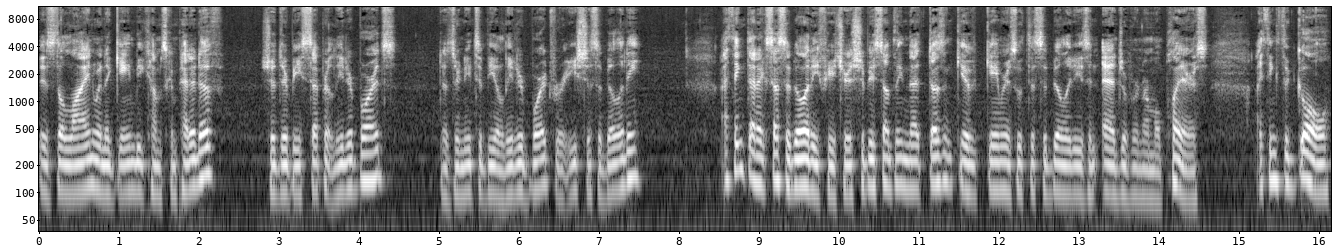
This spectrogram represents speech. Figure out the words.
Is the line when a game becomes competitive? Should there be separate leaderboards? Does there need to be a leaderboard for each disability? I think that accessibility features should be something that doesn't give gamers with disabilities an edge over normal players. I think the goal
